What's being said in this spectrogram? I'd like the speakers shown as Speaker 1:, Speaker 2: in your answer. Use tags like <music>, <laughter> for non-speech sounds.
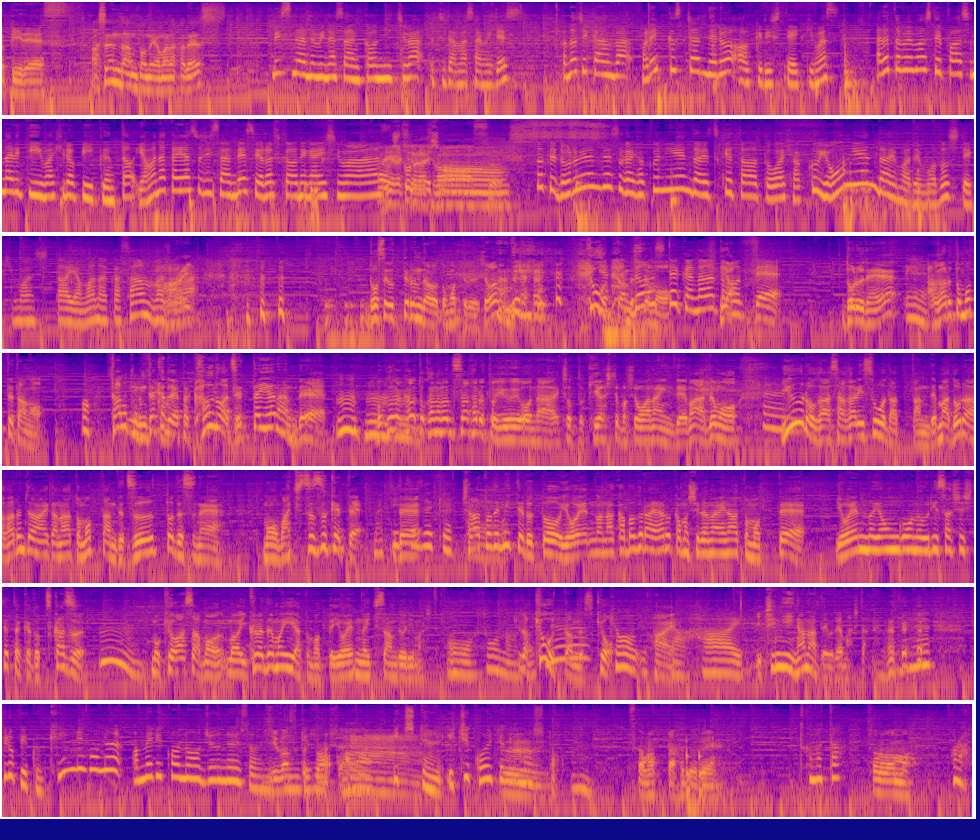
Speaker 1: ヒロピーです。
Speaker 2: アセンダントの山中です。
Speaker 3: リスナーの皆さんこんにちは。内田まさです。この時間はフォレックスチャンネルをお送りしていきます。改めましてパーソナリティはヒロピー君と山中康さんです。よろしくお願いします、
Speaker 2: よろしくお願いします。
Speaker 3: さてドル円ですが102円台つけた後は104円台まで戻してきました山中さん。まずは、はい。<laughs>
Speaker 2: どうせ売ってるんだろうと思ってるでしょ？今日売ったんです
Speaker 3: どうしてかなと思って。
Speaker 2: ドルね、ええ、上がると思ってたのだけどやっぱり買うのは絶対嫌なんで、僕が買うと必ず下がるというようなちょっと気がしてもしょうがないんでまあでも、はい、ユーロが下がりそうだったんでまあドル上がるんじゃないかなと思ったんでずっとですねもう待ち続けて。でチャートで見てると4円の半ばぐらいあるかもしれないなと思って4円の4号の売り差ししてたけどつかず、うん、もう今日朝もうもういくらでもいいやと思って4円の13で売りました。
Speaker 3: おそうなんです、
Speaker 2: ね、今日売ったんです今日。
Speaker 3: 今日はい、はい、
Speaker 2: 127で売れましたね。
Speaker 3: ね。ヒロピー君金利がねアメリカの10年債の金利が1.1超えてきました、うん、
Speaker 1: 捕まったドル円。
Speaker 3: 捕まった？
Speaker 1: そのまま。
Speaker 3: あら。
